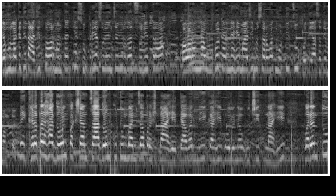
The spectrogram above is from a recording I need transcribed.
त्या मुलाखतीत अजित पवार म्हणतात की सुप्रिया सुळेंच्या विरोधात सुनेत्रा पवारांना उभं करणे हे माझी सर्वात मोठी चूक होती असं ते म्हणतात नाही खरं तर हा दोन पक्षांचा दोन कुटुंबांचा प्रश्न आहे. त्यावर मी काही बोलणं उचित नाही. परंतु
